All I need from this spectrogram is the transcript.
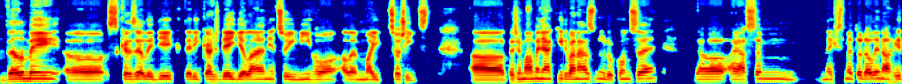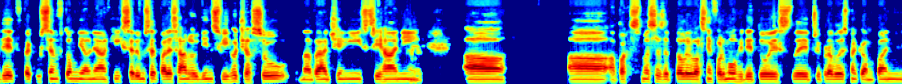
velmi uh, skrze lidi, který každý dělá něco jiného, ale mají co říct. Uh, takže máme nějakých 12 dnů do konce uh, a já jsem než jsme to dali na hit hit, tak už jsem v tom měl nějakých 750 hodin svého času, natáčení, stříhání hmm. a, a, a pak jsme se zeptali vlastně formou hiditu, jestli připravili jsme kampaň,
